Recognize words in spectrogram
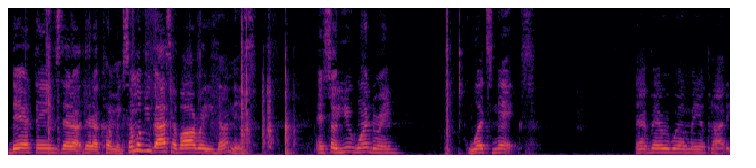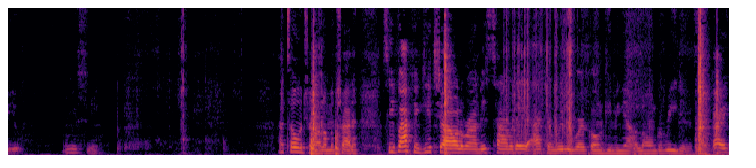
there are things that are that are coming. Some of you guys have already done this. And so you're wondering what's next. That very well may apply to you. Let me see. I told y'all I'm gonna try to see if I can get y'all around this time of day. I can really work on giving y'all longer readings. Okay.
